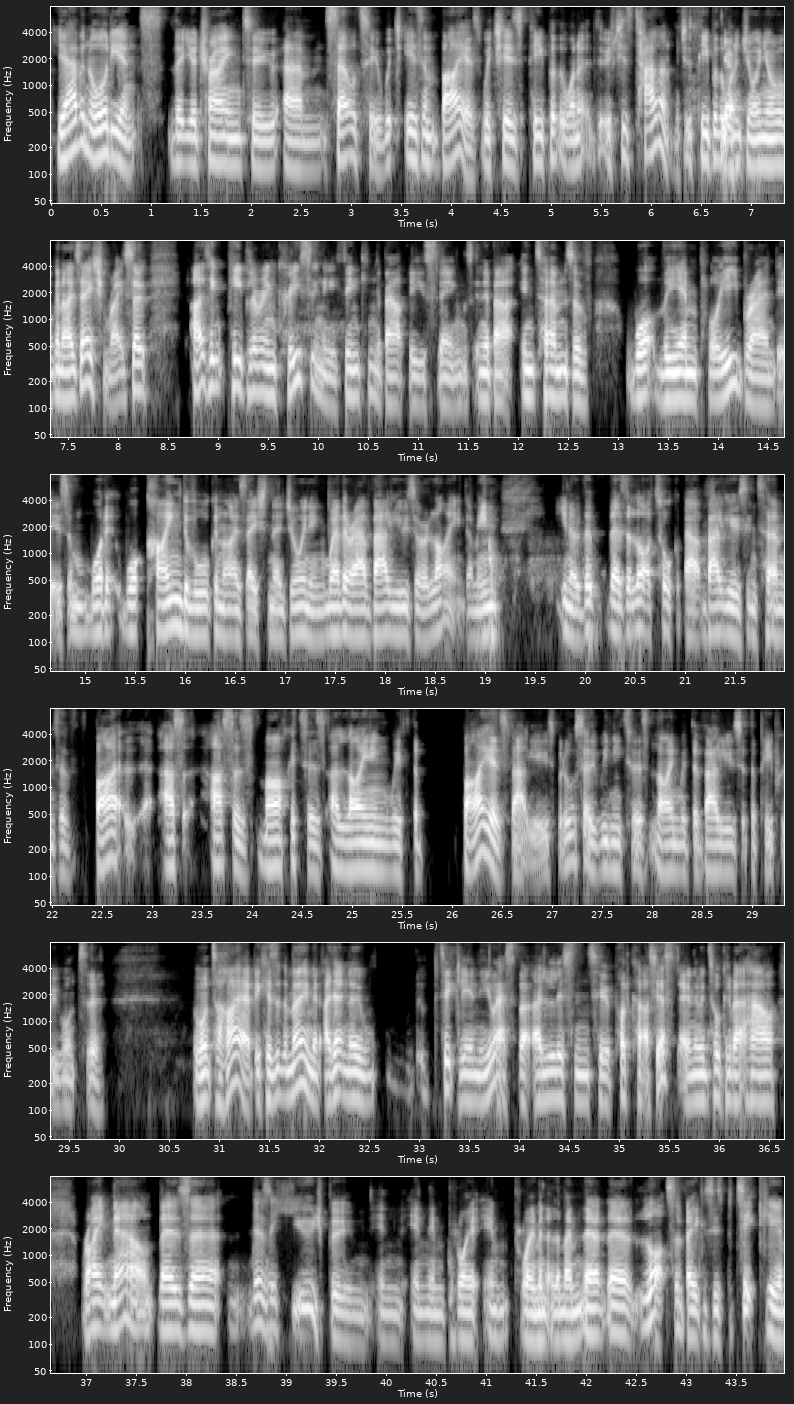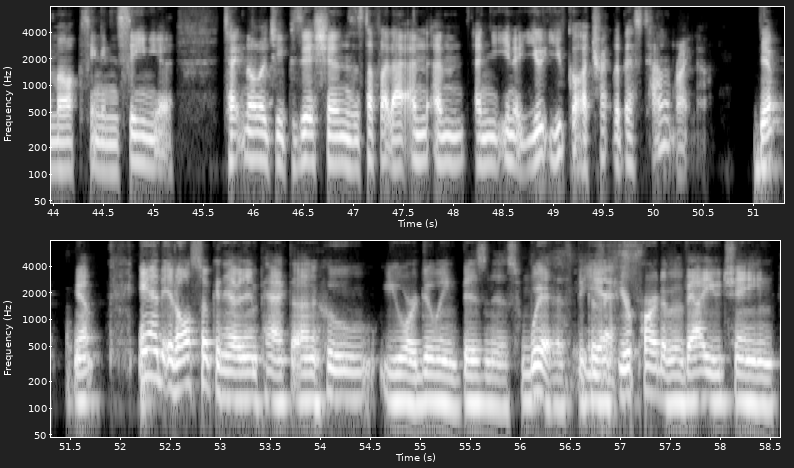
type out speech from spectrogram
you have an audience that you're trying to um, sell to, which isn't buyers, which is people that want to, which is talent, which is people that want to join your organization, right? So I think people are increasingly thinking about these things and about in terms of what the employee brand is and what it, what kind of organization they're joining, whether our values are aligned. I mean, you know, the, there's a lot of talk about values in terms of buy, us us as marketers aligning with the buyers' values, but also we need to align with the values of the people we want to we want to hire. Because at the moment, I don't know, particularly in the US, but I listened to a podcast yesterday and they were talking about how right now there's a there's a huge boom in in employ, employment at the moment. There, there are lots of vacancies, particularly in marketing and senior technology positions and stuff like that. And and and you know you you've got to attract the best talent right now. Yep, yep. And it also can have an impact on who you are doing business with because yes. if you're part of a value chain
